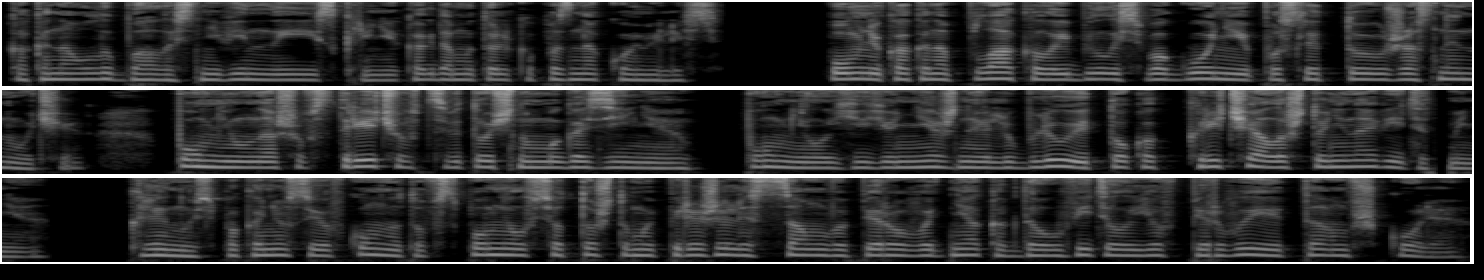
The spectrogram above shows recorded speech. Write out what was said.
Как она улыбалась невинно и искренне, когда мы только познакомились. Помню, как она плакала и билась в агонии после той ужасной ночи. Помнил нашу встречу в цветочном магазине. Помнил ее нежное «люблю» и то, как кричала, что ненавидит меня. Клянусь, пока нес ее в комнату, вспомнил все то, что мы пережили с самого первого дня, когда увидел ее впервые там, в школе.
